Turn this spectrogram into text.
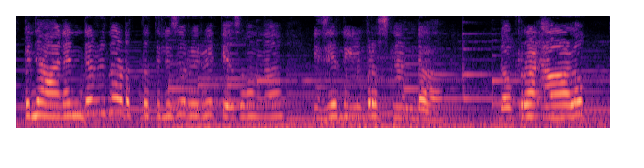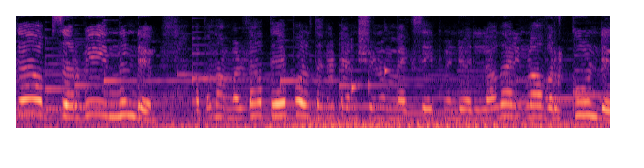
ഇപ്പൊ ഞാൻ എന്റെ ഒരു നടത്തത്തിൽ ചെറിയൊരു വ്യത്യാസം വന്നാൽ വിജയ് എന്തെങ്കിലും പ്രശ്നം ഉണ്ടാ ഡോക്ടർ ആളൊക്കെ ഒബ്സർവ് ചെയ്യുന്നുണ്ട്. അപ്പൊ നമ്മളുടെ അതേപോലെ തന്നെ ടെൻഷനും എക്സൈറ്റ്മെന്റും എല്ലാ കാര്യങ്ങളും അവർക്കും ഉണ്ട്.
